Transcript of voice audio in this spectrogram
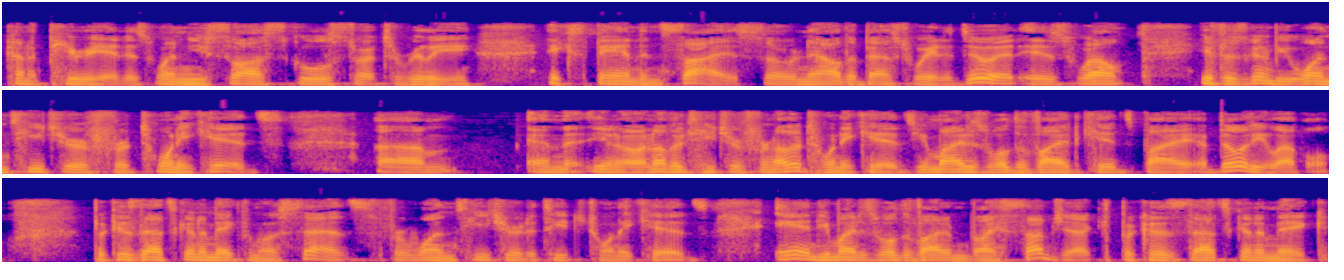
kind of period, is when you saw schools start to really expand in size. So now the best way to do it is well, if there's going to be one teacher for 20 kids, um, and you know another teacher for another 20 kids you might as well divide kids by ability level because that's going to make the most sense for one teacher to teach 20 kids. And you might as well divide them by subject because that's going to make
